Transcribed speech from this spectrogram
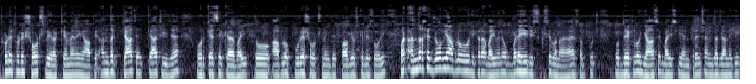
थोड़े थोड़े शॉट्स ले रखे मैंने यहाँ पे। अंदर क्या क्या चीज़ है और कैसे क्या है भाई तो आप लोग पूरे शॉट्स नहीं देख पाओगे उसके लिए सॉरी बट अंदर से जो भी आप लोगों को दिख रहा है भाई, मैंने वो बड़े ही रिस्क से बनाया है सब कुछ। तो देख लो, यहाँ से भाई, इसकी एंट्रेंस है अंदर जाने की।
